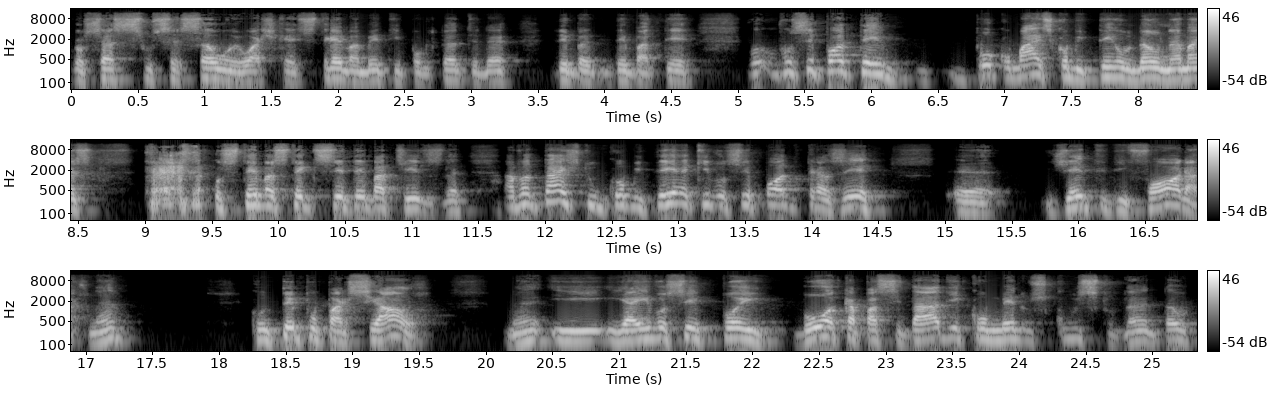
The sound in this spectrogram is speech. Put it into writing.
processo de sucessão, eu acho que é extremamente importante, né, debater. Você pode ter um pouco mais comitê ou não, né? mas os temas têm que ser debatidos. Né? A vantagem do comitê é que você pode trazer é, gente de fora, né? Com tempo parcial, né? E, e, aí você põe boa capacidade com menos custo. Né? Então,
